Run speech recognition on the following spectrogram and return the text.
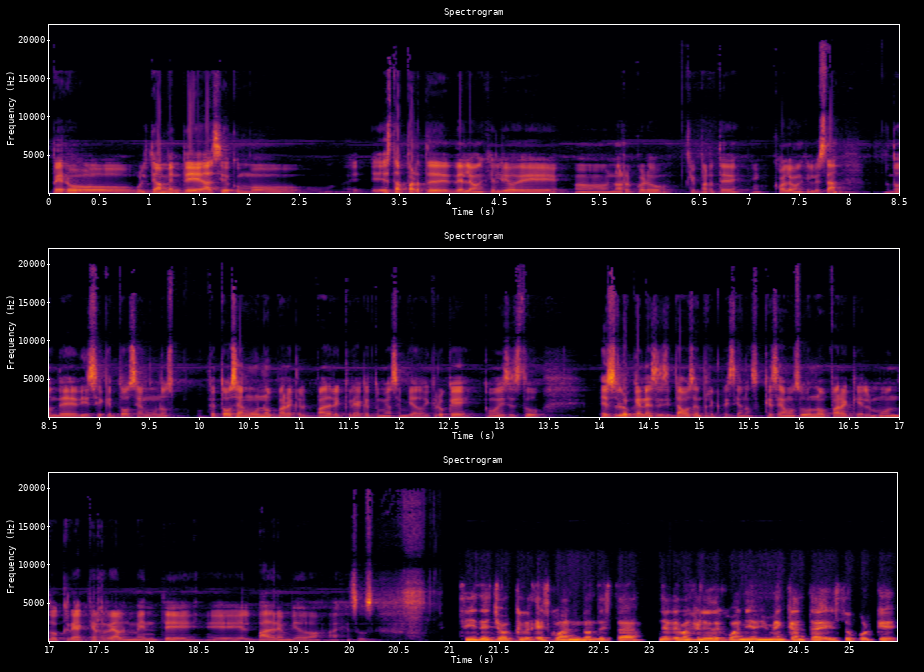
pero últimamente ha sido como esta parte de, del Evangelio de, uh, no recuerdo qué parte, en cuál Evangelio está, donde dice que todos sean unos, que todos sean uno para que el Padre crea que tú me has enviado. Y creo que, como dices tú, es lo que necesitamos entre cristianos, que seamos uno para que el mundo crea que realmente eh, el Padre ha enviado a, a Jesús. Sí, de hecho es Juan donde está, en el Evangelio de Juan, y a mí me encanta esto porque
